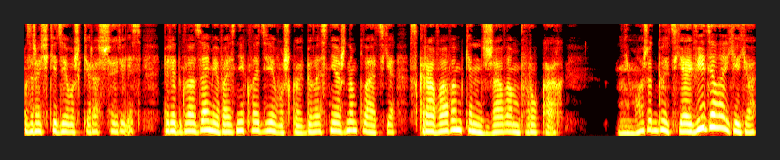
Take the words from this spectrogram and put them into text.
Зрачки девушки расширились. Перед глазами возникла девушка в белоснежном платье с кровавым кинжалом в руках. «Не может быть, я видела ее.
